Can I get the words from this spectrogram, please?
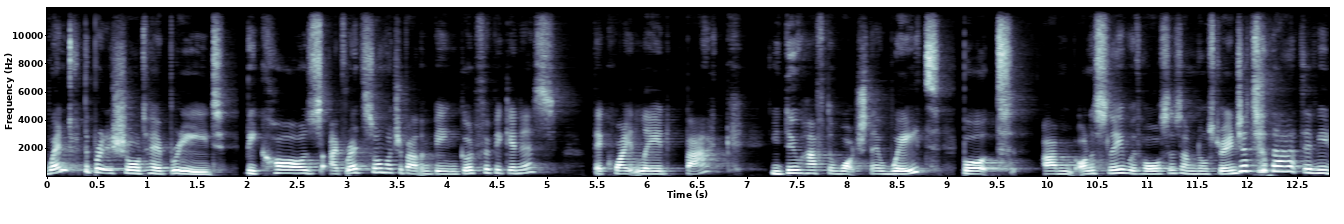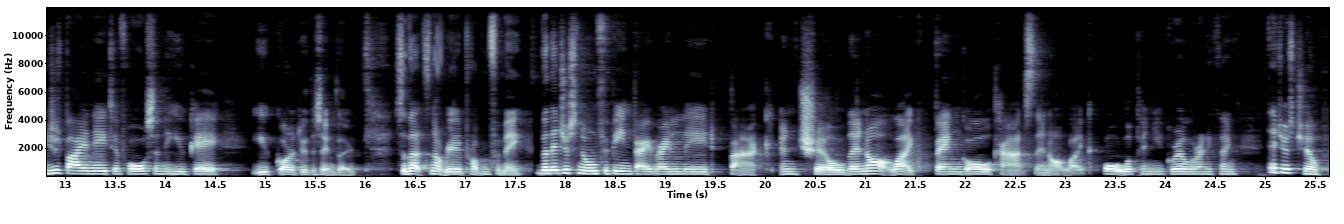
went with the British Shorthair breed because I've read so much about them being good for beginners. They're quite laid back. You do have to watch their weight, but I'm honestly with horses, I'm no stranger to that. If you just buy a native horse in the UK, you've got to do the same thing. So that's not really a problem for me. But they're just known for being very, very laid back and chill. They're not like Bengal cats. They're not like all up in your grill or anything. They're just chill.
